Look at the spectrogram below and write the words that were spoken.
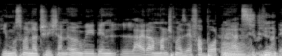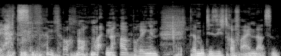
die muss man natürlich dann irgendwie den leider manchmal sehr verbohrten Mhm. Ärztinnen und Ärzten dann doch nochmal nahebringen, damit die sich darauf einlassen.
